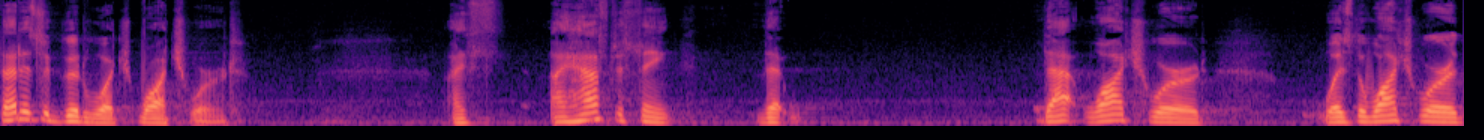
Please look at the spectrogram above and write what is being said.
That is a good watch, watchword. I, th- I have to think that that watchword was the watchword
